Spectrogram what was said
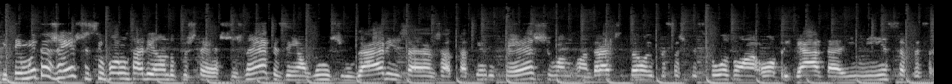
E tem muita gente se voluntariando para os testes, né? Quer dizer, em alguns lugares já está tendo teste, uma, uma gratidão para essas pessoas, uma, uma obrigada imensa para essa,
